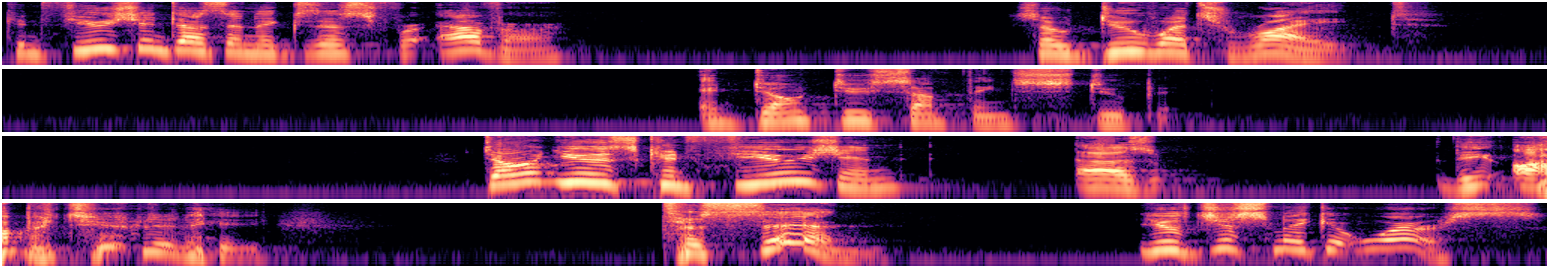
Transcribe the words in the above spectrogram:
Confusion doesn't exist forever. So do what's right and don't do something stupid. Don't use confusion as the opportunity to sin. You'll just make it worse.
